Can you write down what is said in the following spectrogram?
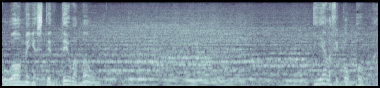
O homem estendeu a mão e ela ficou boa.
